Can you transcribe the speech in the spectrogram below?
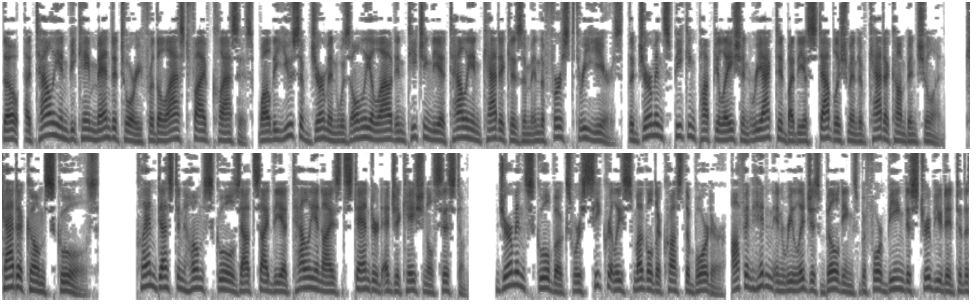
though, Italian became mandatory for the last five classes, while the use of German was only allowed in teaching the Italian catechism in the first three years. The German-speaking population reacted by the establishment of Katakombenschule catacomb schools, clandestine home schools outside the Italianized standard educational system. German schoolbooks were secretly smuggled across the border, often hidden in religious buildings before being distributed to the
